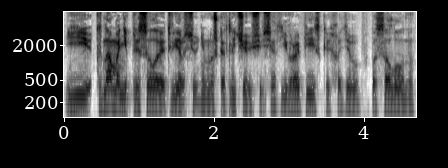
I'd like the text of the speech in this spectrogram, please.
И к нам они присылают версию немножко отличающуюся от европейской, хотя бы по салону.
